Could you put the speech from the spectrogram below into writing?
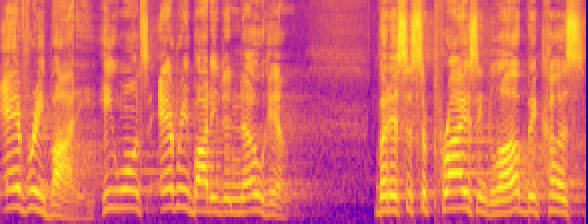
everybody. He wants everybody to know him. But it's a surprising love because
